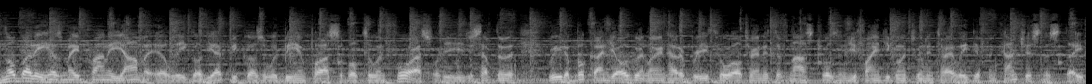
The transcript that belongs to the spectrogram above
Nobody has made pranayama illegal yet because it would be impossible to enforce. You just have to read a book on yoga and learn how to breathe through alternative nostrils, and you find you go into an entirely different consciousness state.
